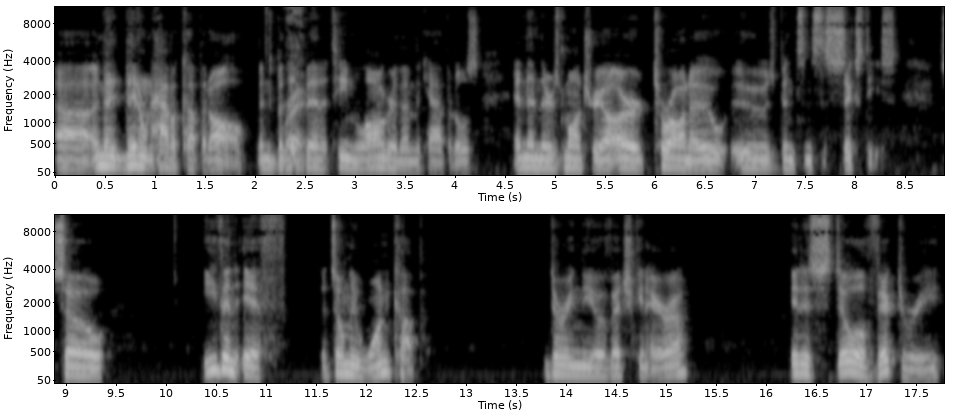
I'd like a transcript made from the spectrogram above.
Uh, and they, they don't have a cup at all, and but right. they've been a team longer than the Capitals. And then there's Montreal or Toronto, who's been since the '60s. So even if it's only one cup during the Ovechkin era, it is still a victory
